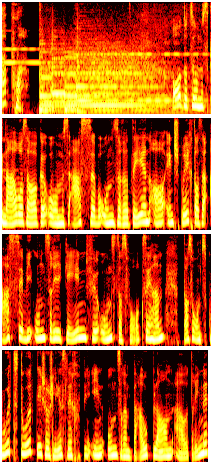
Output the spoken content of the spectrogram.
A point. Oder zum es genauer sagen, ums Essen, wo unserer DNA entspricht. Also Essen, wie unsere Gene für uns das vorgesehen haben. Das, was uns gut tut, ist schon schließlich in unserem Bauplan auch drin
